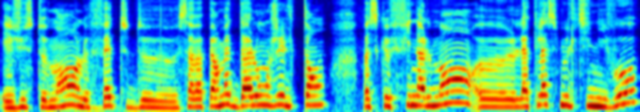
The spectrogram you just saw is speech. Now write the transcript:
Et justement, le fait de... Ça va permettre d'allonger le temps, parce que finalement, euh, la classe multiniveau,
